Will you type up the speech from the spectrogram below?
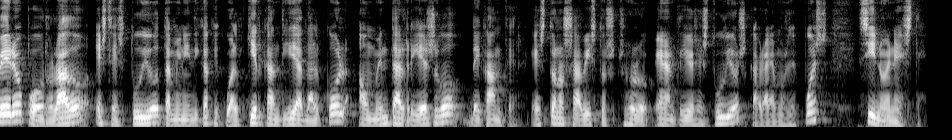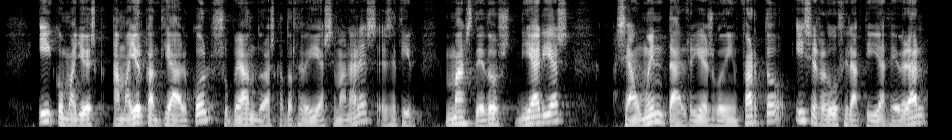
Pero, por otro lado, este estudio también indica que cualquier cantidad de alcohol aumenta el riesgo de cáncer. Esto no se ha visto solo en anteriores estudios, que hablaremos después, sino en este. Y con mayor, a mayor cantidad de alcohol, superando las 14 bebidas semanales, es decir, más de dos diarias, se aumenta el riesgo de infarto y se reduce la actividad cerebral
